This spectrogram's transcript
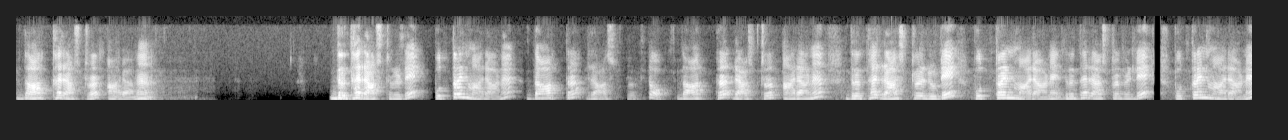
ധാർത്തരാഷ്ട്രർ ആരാണ്? ധൃതരാഷ്ട്രരുടെ പുത്രന്മാരാണ് ധാർത്ര രാഷ്ട്രർ കേട്ടോ ധാർത്ര രാഷ്ട്രർ ആരാണ്? ധൃതരാഷ്ട്രരുടെ പുത്രന്മാരാണ്. ധൃതരാഷ്ട്രരുടെ പുത്രന്മാരാണ്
